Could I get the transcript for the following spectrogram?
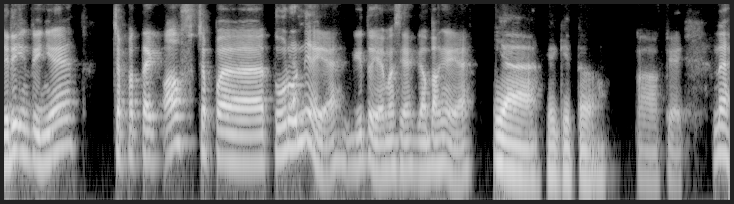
jadi intinya cepat take off, cepat turunnya ya, gitu ya Mas ya, gampangnya ya? Ya, kayak gitu. Oke, nah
